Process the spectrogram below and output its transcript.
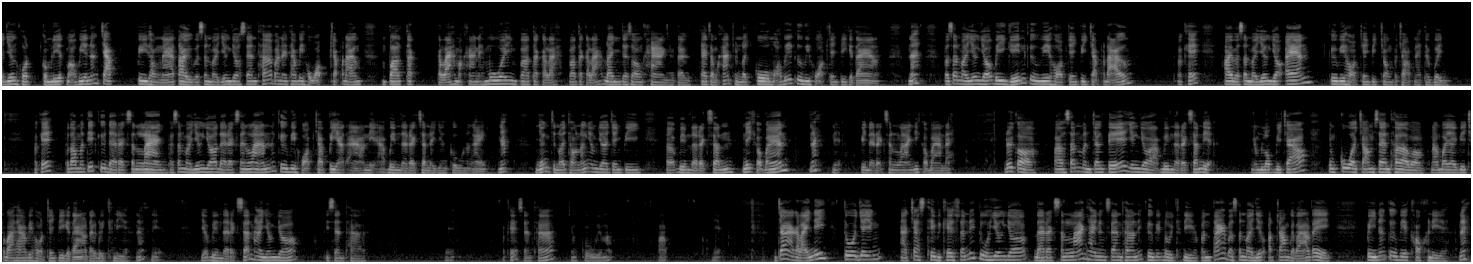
យើងរត់កម្រិតរបស់វាហ្នឹងចាប់ពីថងណាទៅបើសិនបើយើងយក center បានន័យថាវារាប់ចាប់ដើម7ទឹកកន្លះមកខាងនេះមួយ7ទឹកកន្លះ7ទឹកកន្លះដេញទៅសងខាងអញ្ចឹងទៅតែសំខាន់ចំណុចគោលរបស់វាគឺវារាប់ចេញពីកតាល ណាបើសិនបើយើងយក begin គឺវារាប់ចេញពីចាប់ផ្ដើមអូខេហើយបើសិនបើយើងយក end គឺវារាប់ចេញពីចុងបញ្ចប់នេះទៅវិញអូខេបន្តមកទៀតគឺ direction line បើសិនបើយើងយក direction line គឺវារាប់ចាប់ពីអានេះអា beam direction ដែលយើងគូនឹងឯងណាអញ្ចឹងចំណុចត្រង់ហ្នឹងខ្ញុំយកចេញពី beam direction នេះក៏បានណានេះពី direction line នេះក៏បានដែរឬក៏បើសិនមិនអញ្ចឹងទេយើងយកអា beam direction នេះ ខ្ញុំលុបវាចោលខ្ញុំគួរឲ្យចំ center ហ្មងដើម្បីឲ្យវាច្បាស់ថាវារត់ចេញពីកតាលទៅដូចគ្នាណានេះយក beam direction ហើយខ្ញុំយកពី center អូខេ center ខ្ញុំគូវាមកប៉បនេះអញ្ចឹងអាកន្លែងនេះតួយើងអា justification នេះទោះយើងយក direction line ហើយនិង center នេះគឺវាដូចគ្នាប៉ុន្តែបើសិនបើយើងអត់ចំកដាលទេពីរហ្នឹងគឺវាខុសគ្នាណា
